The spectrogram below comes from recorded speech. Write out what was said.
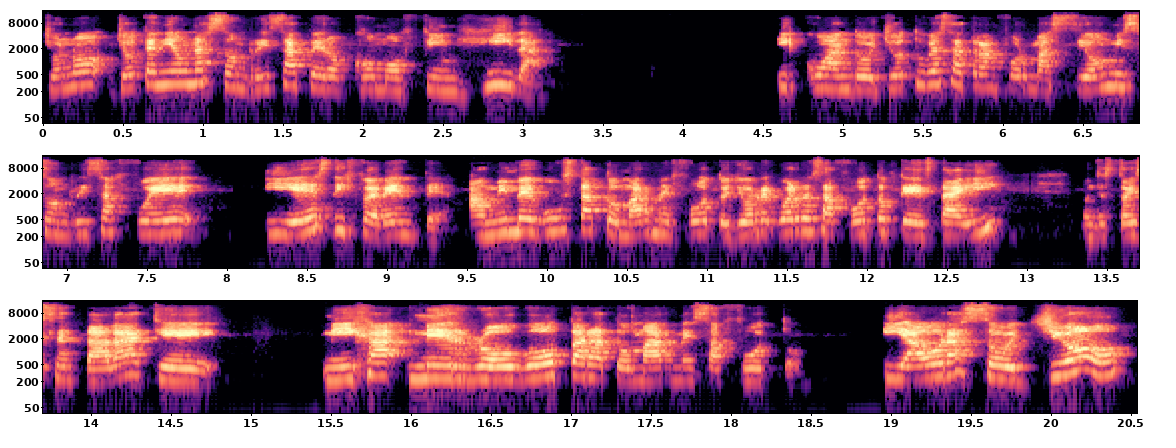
yo no, yo tenía una sonrisa, pero como fingida. Y cuando yo tuve esa transformación, mi sonrisa fue y es diferente. A mí me gusta tomarme fotos. Yo recuerdo esa foto que está ahí, donde estoy sentada, que mi hija me rogó para tomarme esa foto. Y ahora soy yo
